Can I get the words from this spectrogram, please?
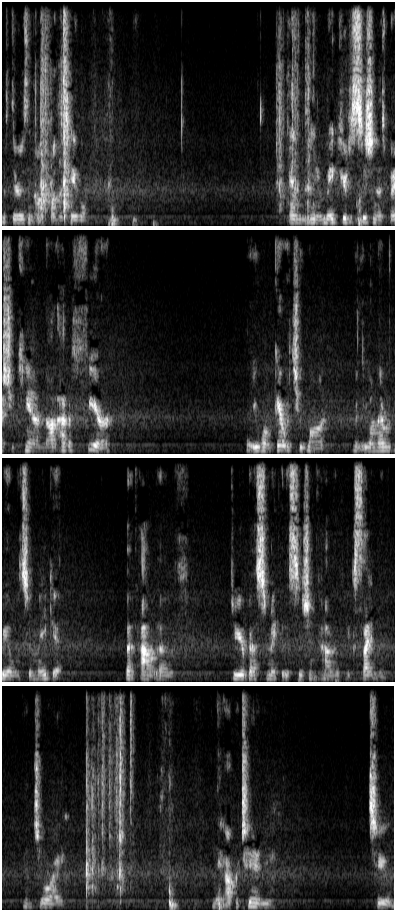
if there is an offer on the table. And, you know, make your decision as best you can, not out of fear that you won't get what you want or that you'll never be able to make it, but out of do your best to make a decision out of excitement and joy and the opportunity to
